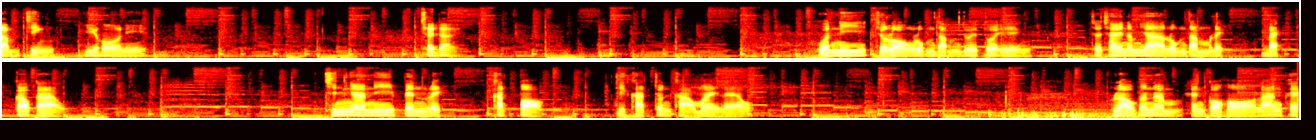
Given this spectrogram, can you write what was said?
ดำจริง ยี่ห้อนี้ ใช้ได้ วันนี้จะลองลมดำด้วยตัวเอง จะใช้น้ำยาลมดำเหล็กแบ็ก99 ชิ้นงานนี้เป็นเหล็กคัดปอกที่ขัดจนขาวใหม่แล้ว เราก็นำแอลกอฮอล์ล้างแผล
